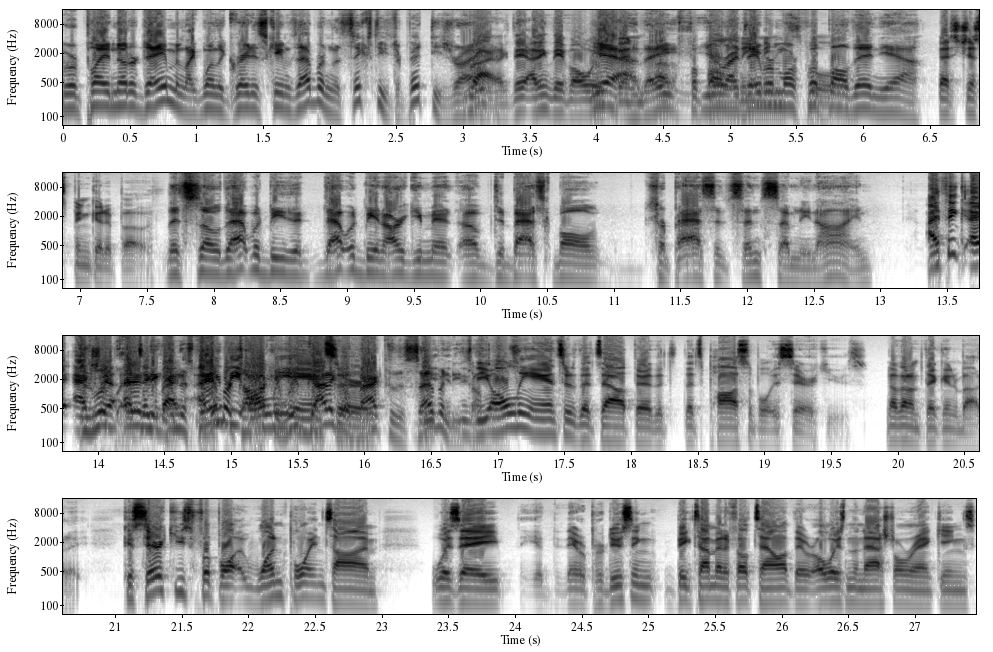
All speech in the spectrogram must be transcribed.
were playing Notre Dame in like one of the greatest games ever in the '60s or '50s, right? Right. Like they, I think they've always yeah, been they a football. you're right. They were more school football then. Yeah, That's just been good at both. that's so that would be the that would be an argument of did basketball surpass it since '79? I think I, actually, And- I take and- and the I think the talking, only we've gotta go back to the 70s The, the only answer that's out there that's that's possible is Syracuse. Now that I'm thinking about it, because Syracuse football at one point in time was a they were producing big time NFL talent. They were always in the national rankings,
